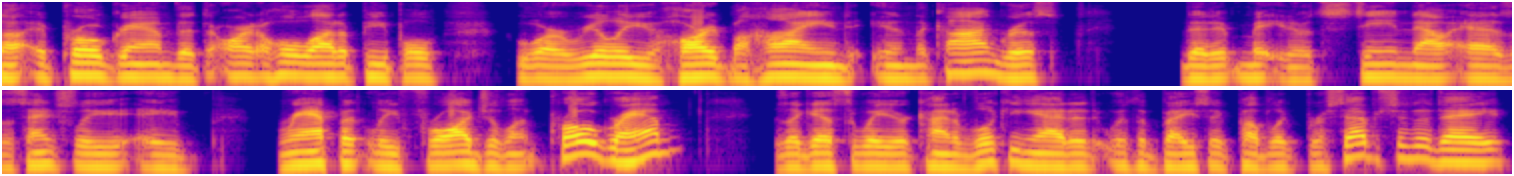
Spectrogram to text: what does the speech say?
a program that there aren't a whole lot of people who are really hard behind in the Congress, that it may, you know, it's seen now as essentially a rampantly fraudulent program is I guess the way you're kind of looking at it with a basic public perception today.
